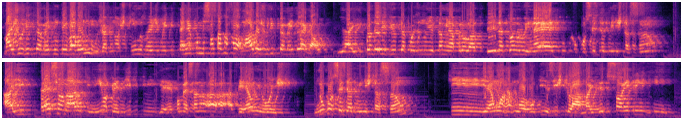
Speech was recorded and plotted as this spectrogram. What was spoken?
mas juridicamente não tem valor nenhum, já que nós tínhamos o regimento interno e a comissão estava formada juridicamente legal. E aí, quando ele viu que a coisa não ia caminhar pelo lado dele, Antônio Luiz Neto, o Conselho de Administração, aí pressionaram o Tininho, acredito que é, começaram a, a ter reuniões no Conselho de Administração, que é um órgão que existe lá, mas ele só entra em, em,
